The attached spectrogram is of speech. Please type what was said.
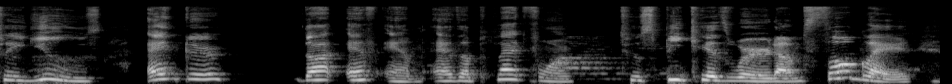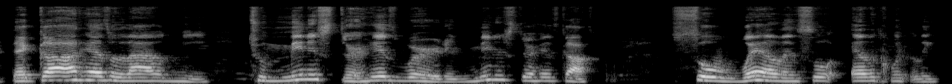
to use Anchor.fm as a platform to speak His word. I'm so glad that God has allowed me to minister His word and minister His gospel so well and so eloquently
